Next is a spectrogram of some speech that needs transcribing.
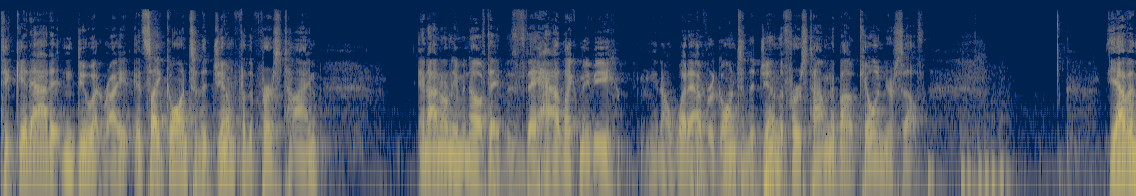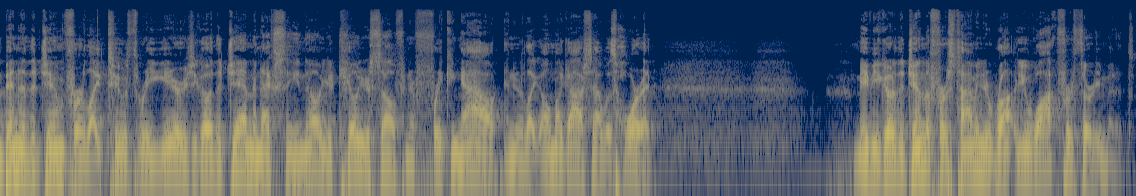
to get at it and do it, right? It's like going to the gym for the first time and I don't even know if they if they had like maybe you know whatever going to the gym the first time and about killing yourself. You haven't been to the gym for like two or three years. You go to the gym, and next thing you know, you kill yourself and you're freaking out, and you're like, "Oh my gosh, that was horrid." Maybe you go to the gym the first time and you you walk for 30 minutes.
